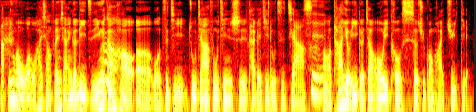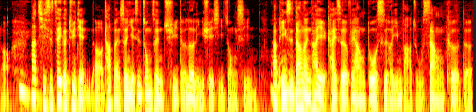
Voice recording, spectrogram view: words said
那另外我，我还想分享一个例子，因为刚好、呃，我自己住家附近是台北基督之家，是哦，它有一个叫 o e c o s 社区关怀据点哦。那其实这个据点呃，它本身也是中正区的乐龄学习中心。那平时当然它也开设非常多适合银发族上课的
